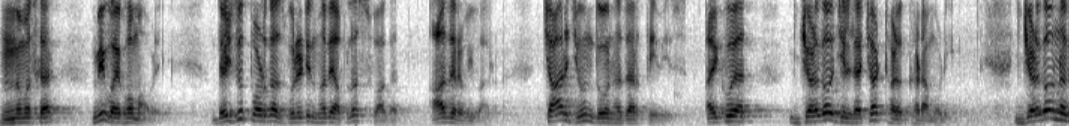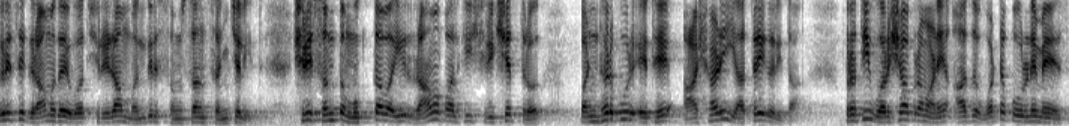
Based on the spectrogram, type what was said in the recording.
नमस्कार मी वैभव मावळे. देशदूत पॉडकास्ट बुलेटिनमध्ये आपलं स्वागत. आज रविवार चार जून दोन हजार तेवीस. ऐकूयात जळगाव जिल्ह्याच्या ठळक घडामोडी. जळगाव नगरीचे ग्रामदैवत श्रीराम मंदिर संस्थान संचलित श्री संत मुक्ताबाई रामपालखी श्रीक्षेत्र पंढरपूर येथे आषाढी यात्रेकरिता प्रतिवर्षाप्रमाणे आज वटपौर्णिमेस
